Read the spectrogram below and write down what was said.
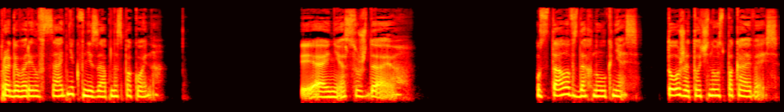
Проговорил всадник внезапно спокойно. «Я и не осуждаю». Устало вздохнул князь, тоже точно успокаиваясь.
